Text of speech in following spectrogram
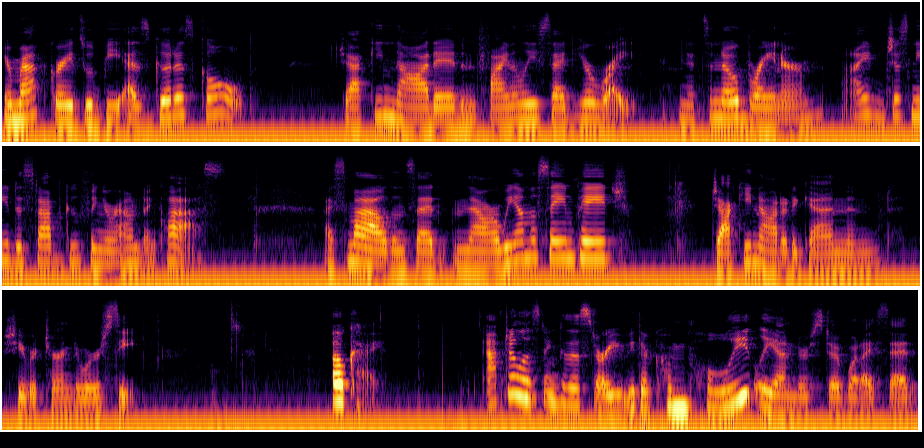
your math grades would be as good as gold. Jackie nodded and finally said, You're right. It's a no brainer. I just need to stop goofing around in class. I smiled and said, Now are we on the same page? Jackie nodded again and she returned to her seat. Okay, after listening to this story, you either completely understood what I said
